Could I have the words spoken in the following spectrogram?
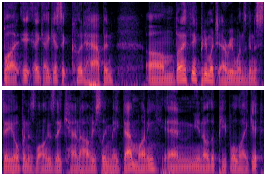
but it, I guess it could happen. Um, but I think pretty much everyone's going to stay open as long as they can, obviously, make that money. And, you know, the people like it.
